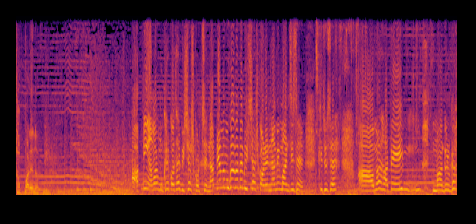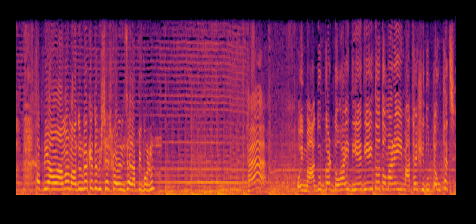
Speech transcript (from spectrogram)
সব পারেন আপনি। আপনি আমার মুখের কথা বিশ্বাস করছেন না। আপনি আমার মুখের কথা বিশ্বাস করেন না, আমি মানছি স্যার। কিছু স্যার, আমার হাতে এই মা দুর্গা, আপনি আমার মা দুর্গাকে তো বিশ্বাস করেন স্যার, আপনি বলুন। হ্যাঁ ওই মা দুর্গার দোহাই দিয়ে দিয়েই তো তোমার এই মাথায় সিঁদুরটা উঠেছে।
